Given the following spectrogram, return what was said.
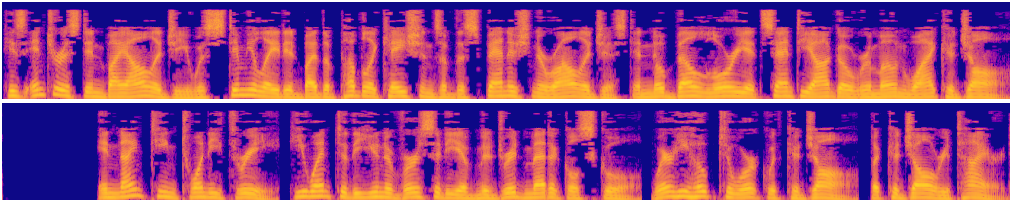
His interest in biology was stimulated by the publications of the Spanish neurologist and Nobel laureate Santiago Ramón y Cajal. In 1923, he went to the University of Madrid Medical School, where he hoped to work with Cajal, but Cajal retired.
